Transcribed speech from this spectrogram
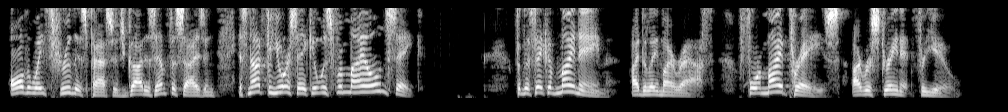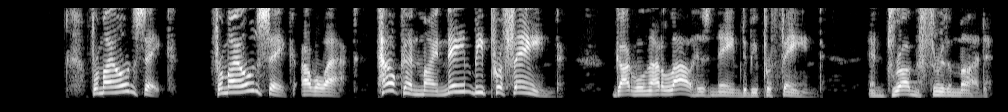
All the way through this passage, God is emphasizing, it's not for your sake, it was for my own sake. For the sake of my name, I delay my wrath. For my praise, I restrain it for you. For my own sake, for my own sake, I will act. How can my name be profaned? God will not allow his name to be profaned and drugged through the mud,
